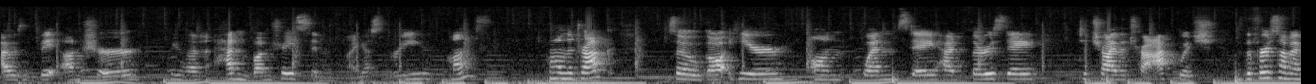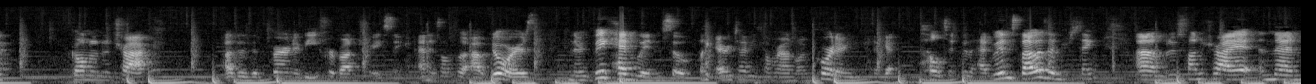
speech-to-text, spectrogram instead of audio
I was a bit unsure because I hadn't bunch raced in, I guess, three months on the track. So got here on Wednesday, had Thursday to try the track, which is the first time I've gone on a track other than Burnaby for bunch racing, and it's also outdoors. And there's big headwind, so like every time you come around one corner, you kind of get pelted with a headwind. So that was interesting, um, but it was fun to try it. And then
